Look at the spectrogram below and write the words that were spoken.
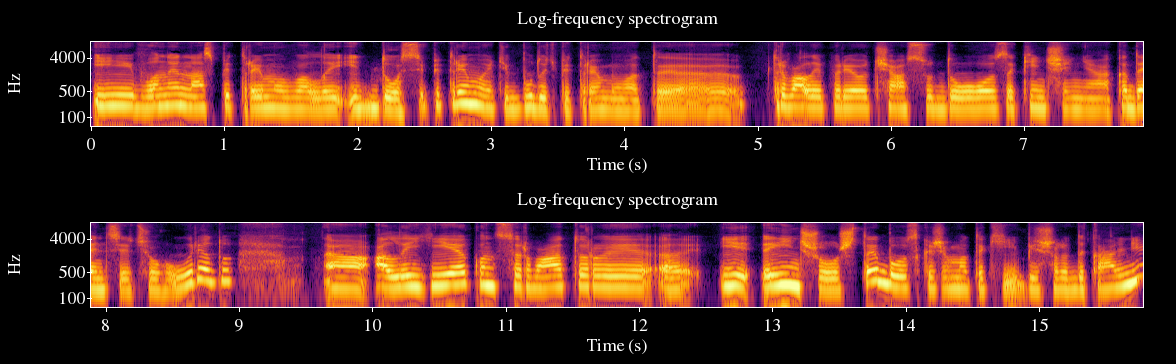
І вони нас підтримували і досі підтримують, і будуть підтримувати тривалий період часу до закінчення каденції цього уряду. Але є консерватори е, і іншого штибу, скажімо, такі більш радикальні,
